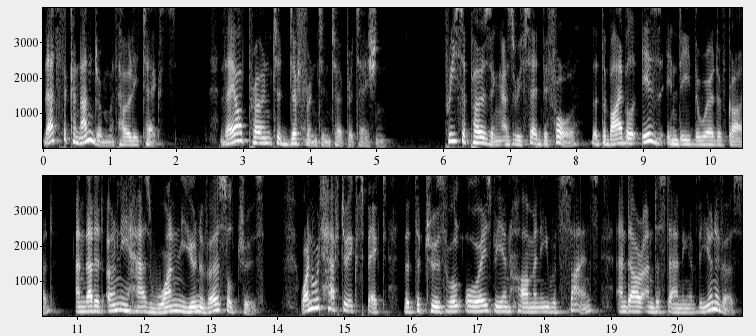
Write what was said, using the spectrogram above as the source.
That's the conundrum with holy texts. They are prone to different interpretation. Presupposing, as we've said before, that the Bible is indeed the Word of God, and that it only has one universal truth, one would have to expect that the truth will always be in harmony with science and our understanding of the universe.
